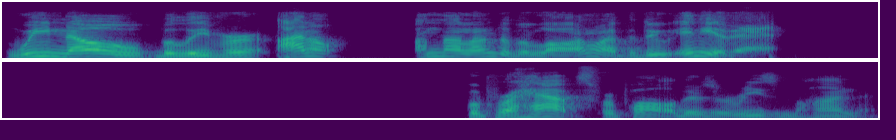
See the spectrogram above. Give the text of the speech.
we know, believer, I don't, I'm not under the law. I don't have to do any of that. But perhaps for Paul, there's a reason behind that.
